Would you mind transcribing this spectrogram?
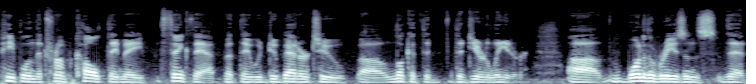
people in the Trump cult, they may think that, but they would do better to uh, look at the, the dear leader. Uh, one of the reasons that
